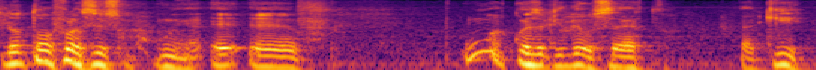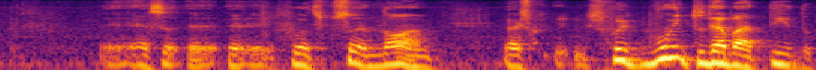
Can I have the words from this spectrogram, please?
Doutor Francisco Cunha, é, é, uma coisa que deu certo aqui, é, essa, é, é, foi uma discussão enorme, eu acho que foi muito debatido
